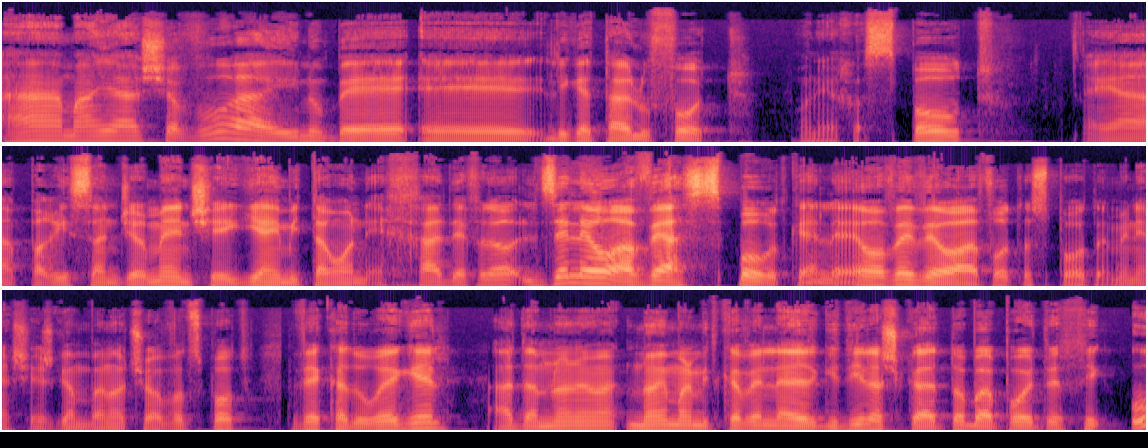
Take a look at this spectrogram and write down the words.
אה, מה היה השבוע? היינו בליגת אה, האלופות. בוא נלך לספורט. היה פריס סן ג'רמן שהגיע עם יתרון 1-0, לא, זה לאוהבי הספורט, כן? לאוהבי ואוהבות הספורט, אני מניח שיש גם בנות שאוהבות ספורט, וכדורגל. אדם נוימן מתכוון להגדיל השקעתו בהפועל פתח תקווה.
